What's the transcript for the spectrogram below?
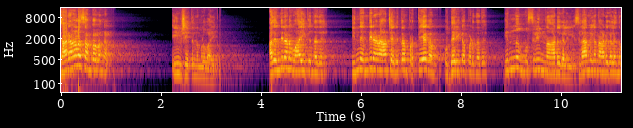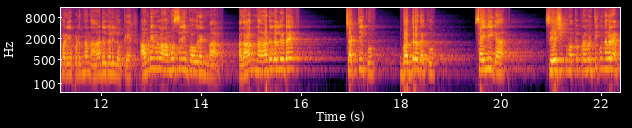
ധാരാളം സംഭവങ്ങൾ. ഈ വിഷയത്തിൽ നമ്മൾ വായിക്കും. അതെന്തിനാണ് വായിക്കുന്നത്? ഇന്ന് എന്തിനാണ് ആ ചരിത്രം പ്രത്യേകം ഉദ്ധരിക്കപ്പെടുന്നത്? ഇന്ന് മുസ്ലിം നാടുകളിൽ ഇസ്ലാമിക നാടുകൾ എന്ന് പറയപ്പെടുന്ന നാടുകളിലൊക്കെ അവിടെയുള്ള അമുസ്ലിം പൗരന്മാർ അതാ നാടുകളുടെ ശക്തിക്കും ഭദ്രതക്കും സൈനിക ശേഷിക്കുമൊക്കെ പ്രവർത്തിക്കുന്നവരാണ്.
